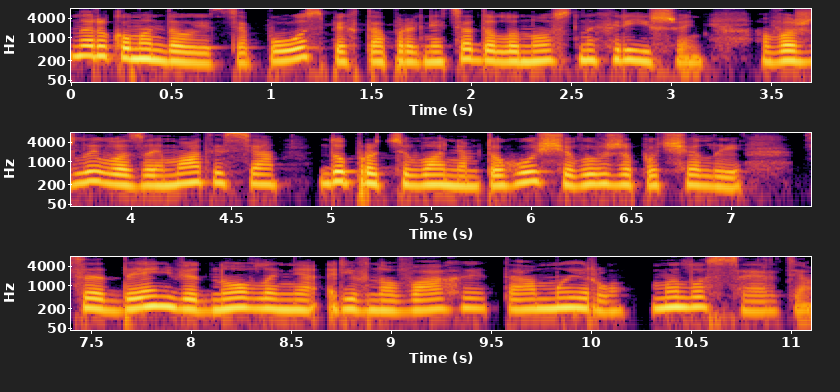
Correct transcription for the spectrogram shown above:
Не рекомендується поспіх та прийняття доленосних рішень. Важливо займатися допрацюванням того, що ви вже почали. Це день відновлення рівноваги та миру, милосердя.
